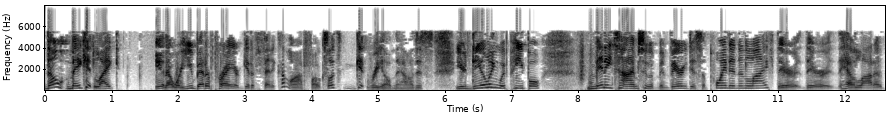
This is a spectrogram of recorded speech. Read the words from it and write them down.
Don't make it like you know, where you better pray or get offended. Come on, folks, let's get real now. This you're dealing with people many times who have been very disappointed in life. They're they're they have a lot of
